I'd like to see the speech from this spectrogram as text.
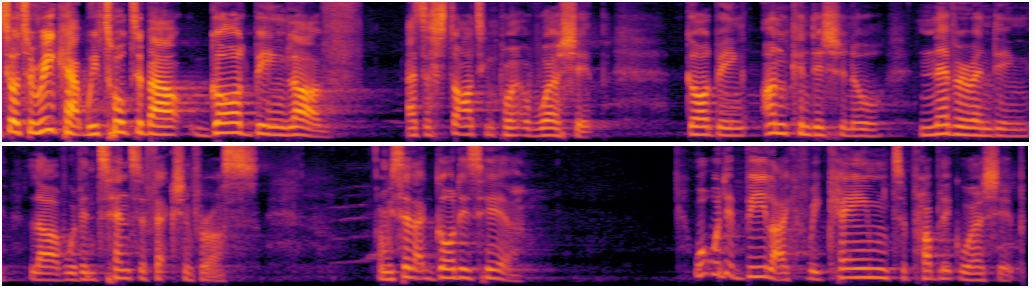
So, to recap, we've talked about God being love as a starting point of worship, God being unconditional, never ending love with intense affection for us. And we say that God is here. What would it be like if we came to public worship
